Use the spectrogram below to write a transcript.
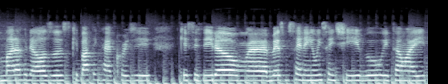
maravilhosas que batem recorde, que se viram é, mesmo sem nenhum incentivo e estão aí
